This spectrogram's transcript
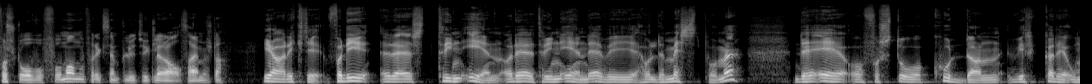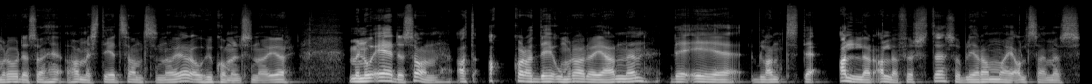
forstå hvorfor man f.eks. utvikler Alzheimers. da. Ja, riktig. Fordi det er trinn én, og det er trinn én det vi holder mest på med, det er å forstå hvordan virker det området som har med stedsansen å gjøre, og hukommelsen å gjøre. Men nå er det sånn at akkurat det området av hjernen, det er blant det aller, aller første som blir ramma i Alzheimers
